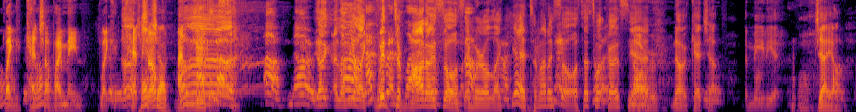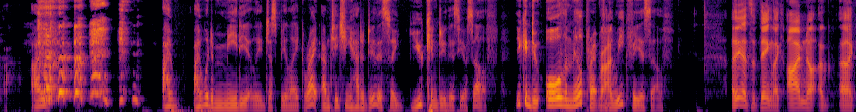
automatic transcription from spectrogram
Oh like ketchup, God. I mean, like Ugh. ketchup, Ketchup. and Oh, noodles. ketchup. Oh no! Like I love Oh, you like with tomato flag. sauce and Oh, we're all like, yeah, tomato Okay, sauce. That's what goes. Yeah. No. No, ketchup. Immediate oh. Oh. jail. I I I would immediately just be like, right, I'm teaching you how to do this, so you can do this yourself. You can do all the meal prep for the week for yourself. I think that's the thing. Like, I'm not a, uh, like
